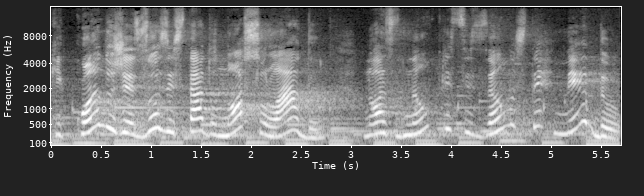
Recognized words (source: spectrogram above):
que quando Jesus está do nosso lado, nós não precisamos ter medo.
